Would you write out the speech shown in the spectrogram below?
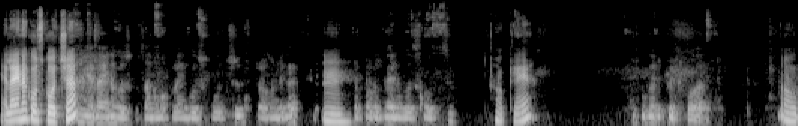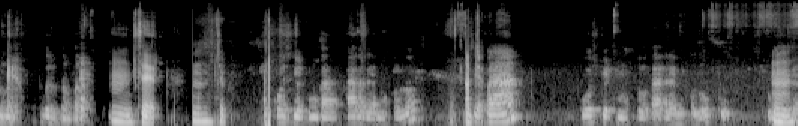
ఎలా అయినా కోసుకోవచ్చా? ఎలా అయినా కోసుకోవచ్చు. సన్న ముక్కలైనా కోసుకోవచ్చు. రౌండ్‌గా కోసుకోవచ్చు. ఓకే. ఉప్పు కలిపి పెట్టుకోవాలి. ఓకే. ఉప్పు కలుపుతాం పద. హ్మ్. సరే. హ్మ్. చెప్పు. కోసి పెట్టిన కా- కాకరకాయ ముక్కలు అచ్చ. చెప్పరా కోసి పెట్టిన ముక్కలు కాకరకాయ ముక్కలు ఉప్పు. కలిపి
